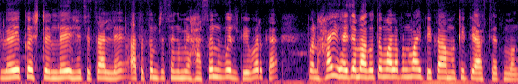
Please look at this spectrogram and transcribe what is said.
लय कष्ट लय ह्याचे चालले. आता तुमच्या संग मी हसन बोलते बरं का. पण हाय ह्याच्या मागं तुम्हाला पण माहिती कामं किती असतात मग.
